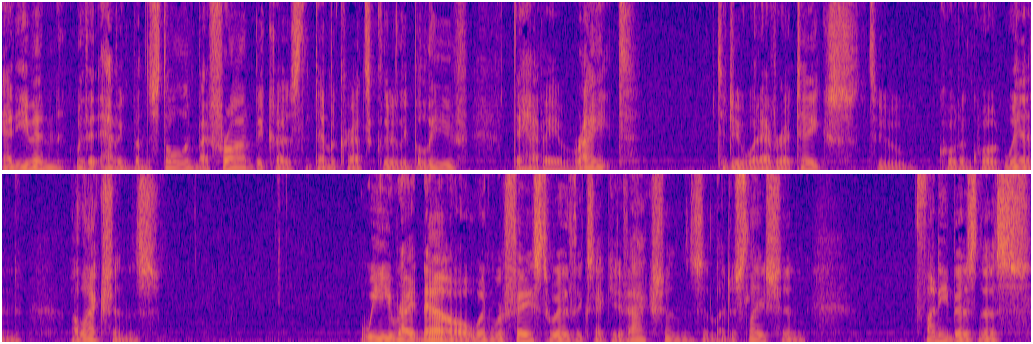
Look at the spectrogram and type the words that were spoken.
and even with it having been stolen by fraud because the Democrats clearly believe they have a right to do whatever it takes to quote unquote win elections. We, right now, when we're faced with executive actions and legislation, funny business,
